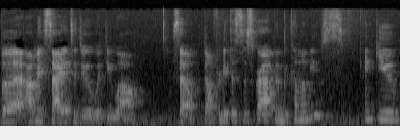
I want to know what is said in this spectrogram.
but I'm excited to do it with you all. So, don't forget to subscribe and become a muse. Thank you.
